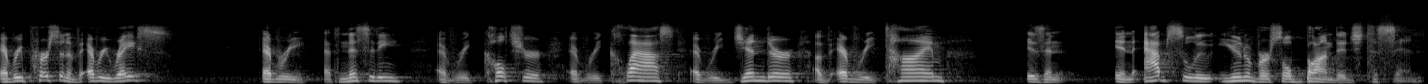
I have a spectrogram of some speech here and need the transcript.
Every person of every race, every ethnicity, every culture, every class, every gender, of every time is an, in absolute universal bondage to sin.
